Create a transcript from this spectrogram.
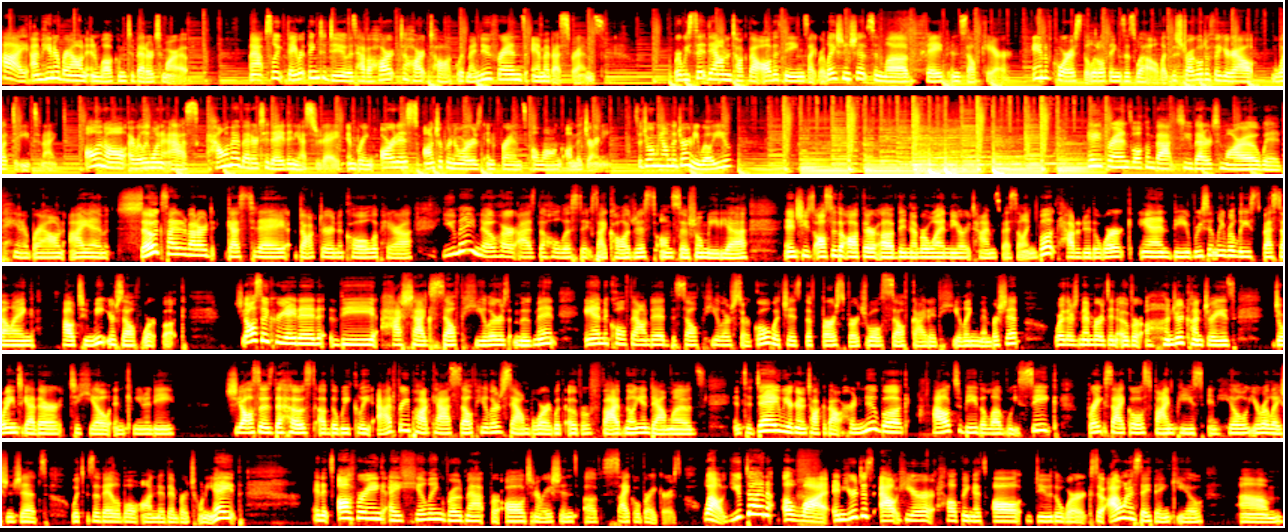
Hi, I'm Hannah Brown, and welcome to Better Tomorrow. My absolute favorite thing to do is have a heart to heart talk with my new friends and my best friends, where we sit down and talk about all the things like relationships and love, faith, and self care. And of course, the little things as well, like the struggle to figure out what to eat tonight. All in all, I really want to ask how am I better today than yesterday and bring artists, entrepreneurs, and friends along on the journey. So join me on the journey, will you? Hey, friends, welcome back to Better Tomorrow with Hannah Brown. I am so excited about our guest today, Dr. Nicole LePera. You may know her as the holistic psychologist on social media, and she's also the author of the number one New York Times bestselling book, How to Do the Work, and the recently released bestselling How to Meet Yourself workbook. She also created the hashtag self healers movement and Nicole founded the Self Healer Circle, which is the first virtual self guided healing membership where there's members in over 100 countries joining together to heal in community. She also is the host of the weekly ad free podcast, Self Healers Soundboard, with over 5 million downloads. And today we are going to talk about her new book, How to Be the Love We Seek Break Cycles, Find Peace, and Heal Your Relationships, which is available on November 28th. And it's offering a healing roadmap for all generations of cycle breakers. Wow, you've done a lot and you're just out here helping us all do the work. So I want to say thank you. Um,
